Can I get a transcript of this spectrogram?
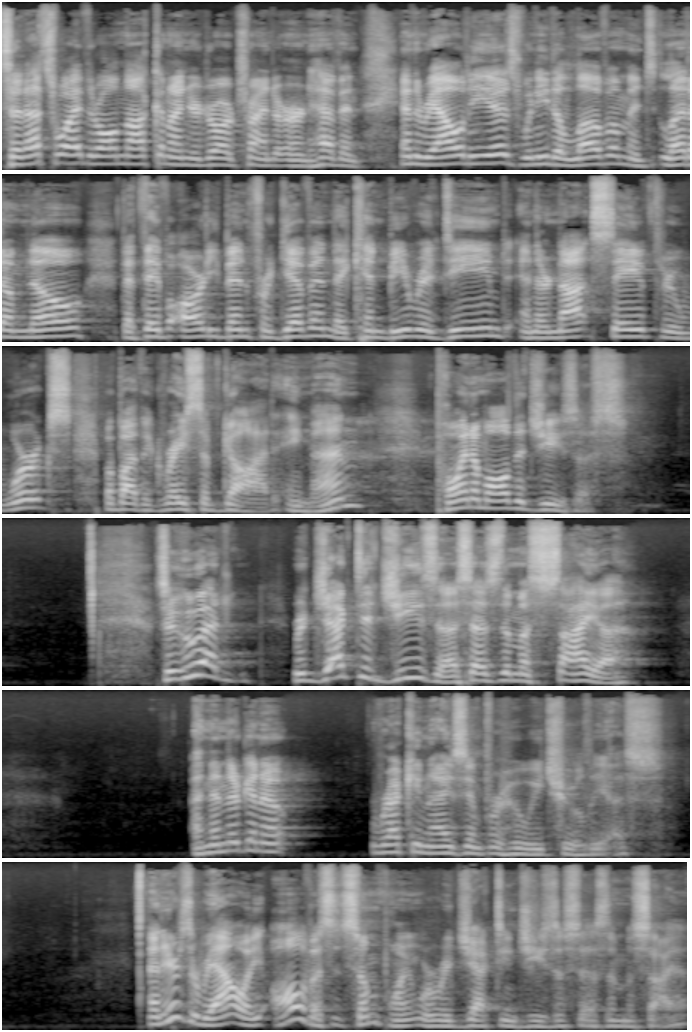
So that's why they're all knocking on your door trying to earn heaven. And the reality is, we need to love them and let them know that they've already been forgiven, they can be redeemed, and they're not saved through works, but by the grace of God. Amen? Point them all to Jesus. So, who had rejected Jesus as the Messiah, and then they're going to recognize him for who he truly is. And here's the reality all of us at some point were rejecting Jesus as the Messiah.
